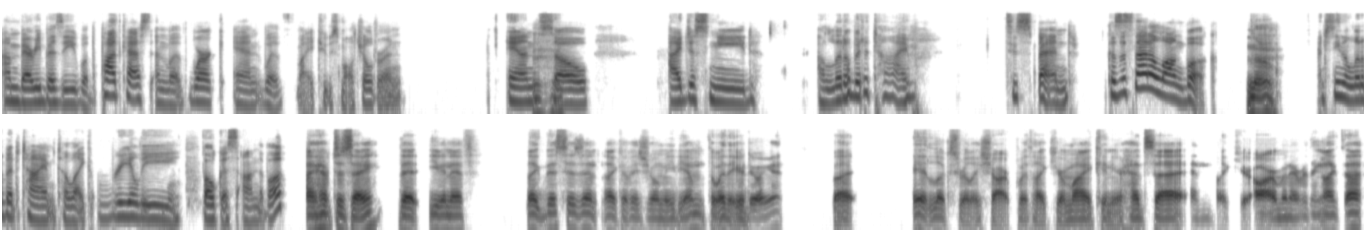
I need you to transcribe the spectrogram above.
I'm very busy with the podcast and with work and with my two small children. And Mhm. so I just need a little bit of time to spend because it's not a long book. No, I just need a little bit of time to like really focus on the book. I have to say that even if like this isn't like a visual medium, the way that you're doing it, but it looks really sharp with like your mic and your headset and like your arm and everything like that.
